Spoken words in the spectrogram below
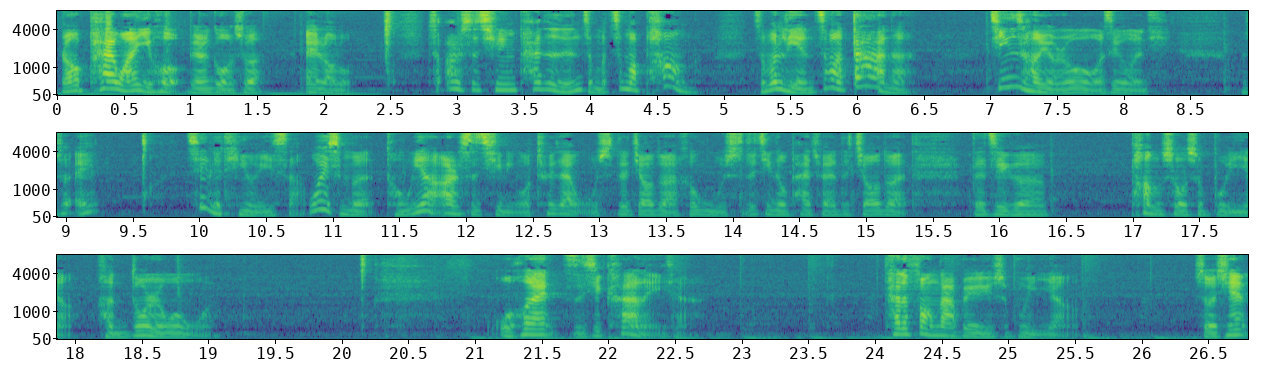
然后拍完以后，别人跟我说：“哎，老陆，这二四七零拍的人怎么这么胖啊？怎么脸这么大呢？”经常有人问我这个问题。我说：“哎，这个挺有意思啊。为什么同样二四七零，我推在五十的焦段和五十的镜头拍出来的焦段的这个胖瘦是不一样？很多人问我。我后来仔细看了一下，它的放大倍率是不一样的。首先，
